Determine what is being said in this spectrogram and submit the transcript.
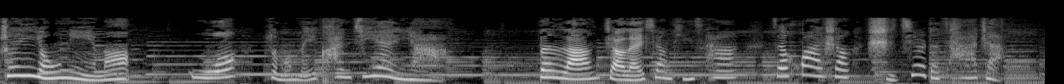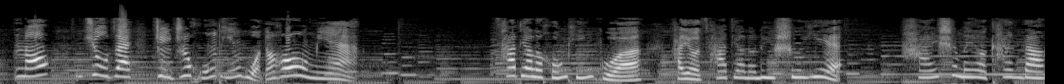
真有你吗？我怎么没看见呀？笨狼找来橡皮擦，在画上使劲的擦着。喏，就在这只红苹果的后面。擦掉了红苹果，他又擦掉了绿树叶，还是没有看到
